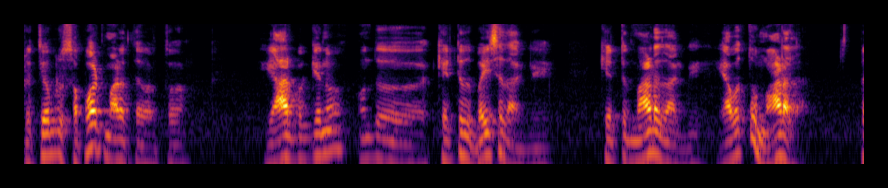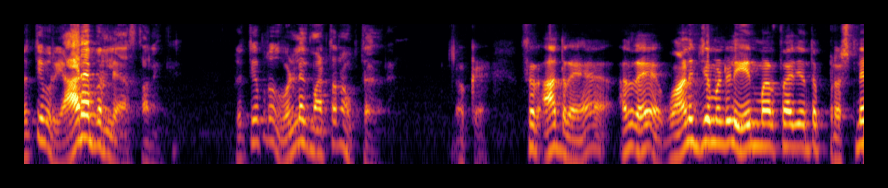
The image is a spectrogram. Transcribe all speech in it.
ಪ್ರತಿಯೊಬ್ಬರು ಸಪೋರ್ಟ್ ಮಾಡುತ್ತೆ ಹೊರತು. ಯಾರ ಬಗ್ಗೆನೂ ಒಂದು ಕೆಟ್ಟದ್ದು ಬಯಸೋದಾಗಲಿ ಕೆಟ್ಟದ್ದು ಮಾಡೋದಾಗಲಿ ಯಾವತ್ತೂ ಮಾಡಲ್ಲ. ಪ್ರತಿಯೊಬ್ಬರು ಯಾರೇ ಬರಲಿ ಆ ಸ್ಥಾನಕ್ಕೆ. ಪ್ರತಿಯೊಬ್ಬರು ಒಳ್ಳೇದು ಮಾಡ್ತಾನೆ ಹೋಗ್ತಾ ಇದ್ದಾರೆ ಓಕೆ. ಸರ್ ಆದರೆ ಅಂದರೆ ವಾಣಿಜ್ಯ ಮಂಡಳಿ ಏನು ಮಾಡ್ತಾ ಇದೆ ಅಂತ ಪ್ರಶ್ನೆ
